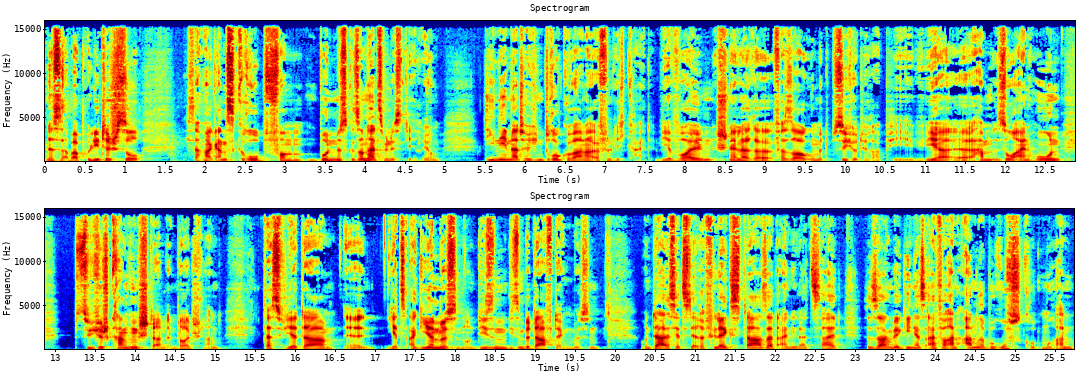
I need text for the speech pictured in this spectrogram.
Das ist aber politisch so, ich sag mal ganz grob, vom Bundesgesundheitsministerium. Die nehmen natürlich einen Druck wahr in der Öffentlichkeit. Wir wollen schnellere Versorgung mit Psychotherapie. Wir äh, haben so einen hohen psychisch Krankenstand in Deutschland, dass wir da äh, jetzt agieren müssen und diesen, diesen Bedarf denken müssen. Und da ist jetzt der Reflex da seit einiger Zeit, zu sagen, wir gehen jetzt einfach an andere Berufsgruppen ran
